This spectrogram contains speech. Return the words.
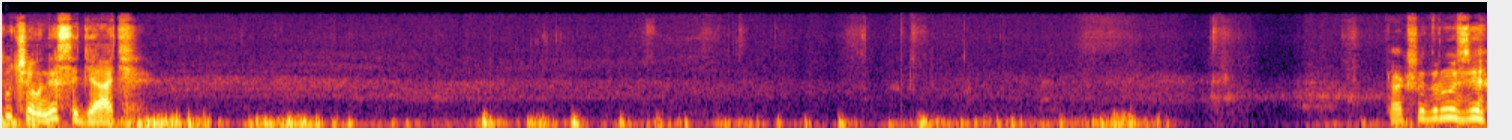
Тут ще вони сидять. Так що, друзі,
